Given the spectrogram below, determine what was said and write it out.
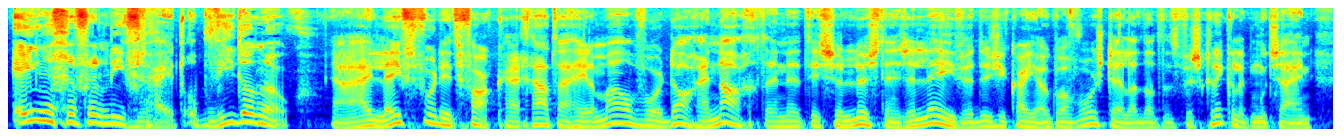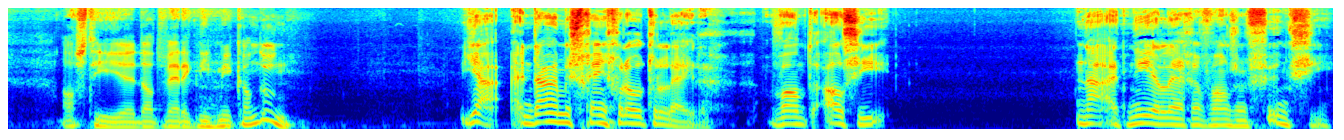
enige verliefdheid op wie dan ook. Ja, hij leeft voor dit vak. Hij gaat daar helemaal voor dag en nacht. En het is zijn lust en zijn leven. Dus je kan je ook wel voorstellen dat het verschrikkelijk moet zijn als hij eh, dat werk niet meer kan doen. Ja, en daarom is geen grote leider. Want als hij na het neerleggen van zijn functie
